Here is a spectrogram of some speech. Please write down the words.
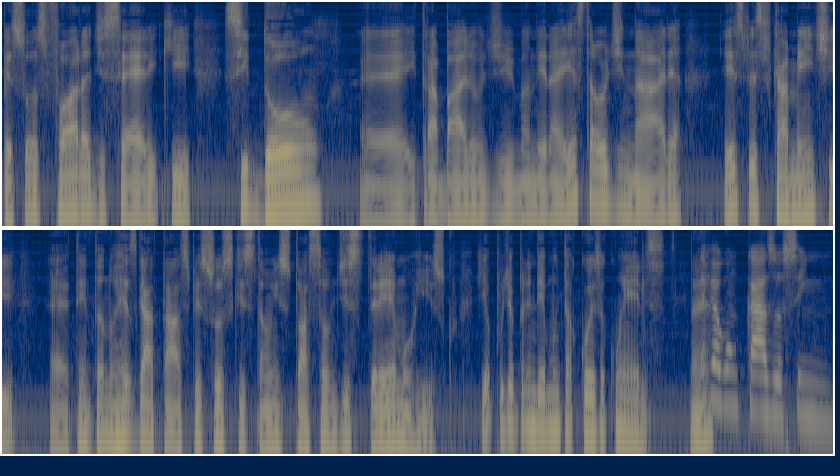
pessoas fora de série que se doam é, e trabalham de maneira extraordinária, especificamente é, tentando resgatar as pessoas que estão em situação de extremo risco. E eu pude aprender muita coisa com eles. Né? Teve algum caso assim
